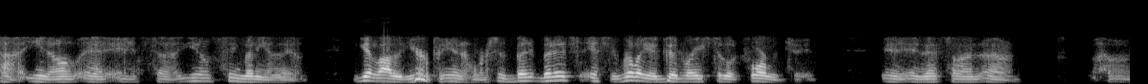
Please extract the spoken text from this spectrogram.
Uh, you know, it's uh, you don't see many of them. You get a lot of European horses, but but it's it's really a good race to look forward to, and, and that's on uh, uh,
